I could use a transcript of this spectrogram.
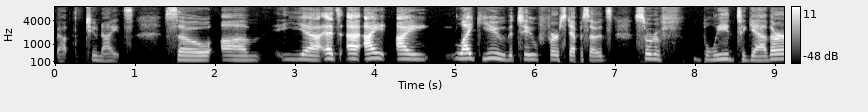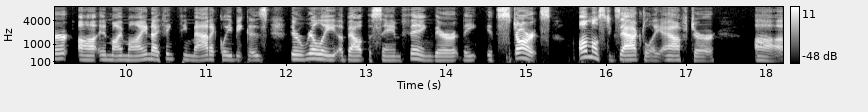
about two nights. So, um yeah, it's I I, I like you, the two first episodes sort of bleed together uh, in my mind. I think thematically because they're really about the same thing. They're they it starts almost exactly after uh,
